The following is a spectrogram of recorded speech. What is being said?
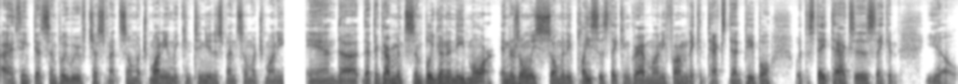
I think that simply we've just spent so much money and we continue to spend so much money and uh, that the government's simply going to need more. And there's only so many places they can grab money from. They can tax dead people with the state taxes. They can, you know,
